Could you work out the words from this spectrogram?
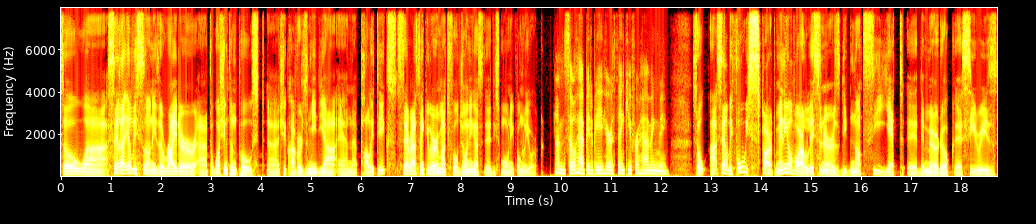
So, uh, Sarah Ellison is a writer at the Washington Post. Uh, she covers media and uh, politics. Sarah, thank you very much for joining us uh, this morning from New York. I'm so happy to be here. Thank you for having me. So, uh, Sarah, before we start, many of our listeners did not see yet uh, the Murdoch series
